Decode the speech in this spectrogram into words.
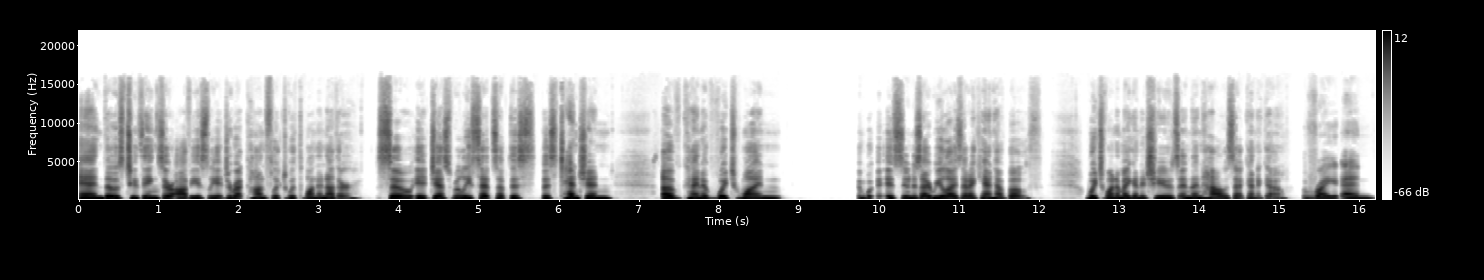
And those two things are obviously at direct conflict with one another. So it just really sets up this this tension of kind of which one as soon as I realize that I can't have both, which one am I going to choose and then how is that going to go? Right. And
